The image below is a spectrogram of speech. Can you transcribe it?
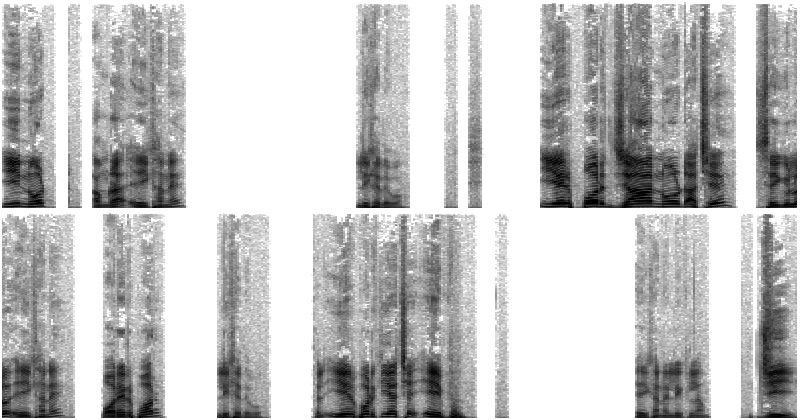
ই নোট আমরা এইখানে লিখে দেব। ই এর পর যা নোট আছে সেইগুলো এইখানে পরের পর লিখে দেব। তাহলে ই পর কি আছে? এফ। এইখানে লিখলাম। G.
